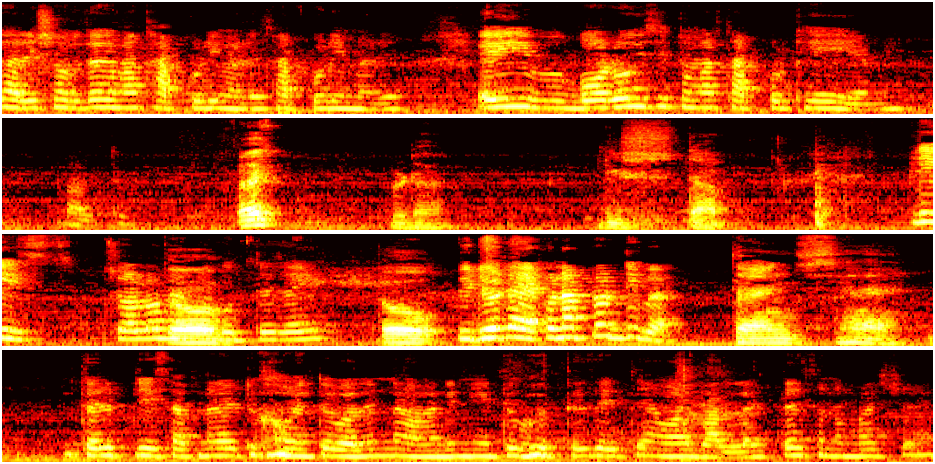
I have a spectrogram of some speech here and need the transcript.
খালি সব জায়গায় আমার থাপ্পড়ই মারে থাপ্পড়ই মারে। এই বড় হয়েছি তোমার থাপ্পড় খেয়ে আমি ফালতু। এই ডিস্টার্ব প্লিজ চলো না ঘুরতে যাই। তো ভিডিওটা এখন আপলোড দিবা? থ্যাঙ্কস হ্যাঁ। তাহলে প্লিজ আপনারা একটু কমেন্টে বলেন না আমাদের নিয়ে একটু ঘুরতে যাইতে আমার ভালো লাগতেছে না বাসায়।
